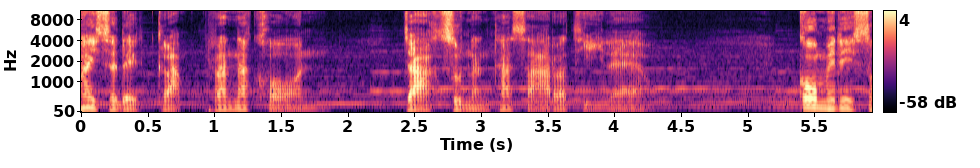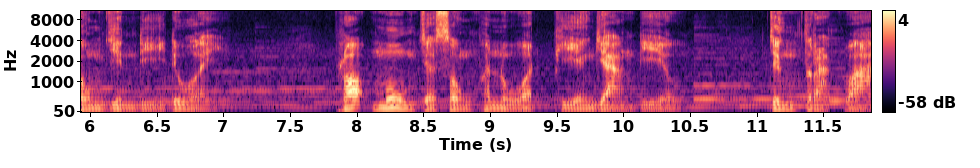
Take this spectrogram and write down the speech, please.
ให้เสด็จกลับพระนคร จากสุนันทสารถีแล้ว ก็ไม่ได้ทรงยินดีด้วย เพราะมุ่งจะทรงผนวดเพียงอย่างเดียว จึงตรัสว่า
